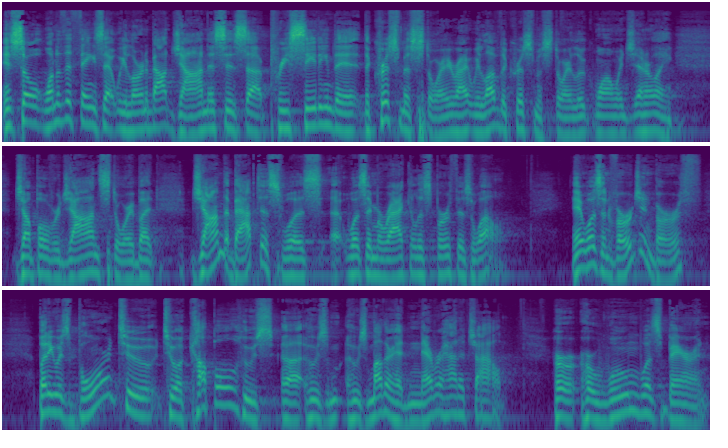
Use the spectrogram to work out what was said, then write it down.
And so, one of the things that we learn about John, this is uh, preceding the, the Christmas story, right? We love the Christmas story. Luke 1, we generally jump over John's story, but John the Baptist was, uh, was a miraculous birth as well. It wasn't virgin birth, but he was born to, to a couple whose, uh, whose, whose mother had never had a child. Her, her womb was barren.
